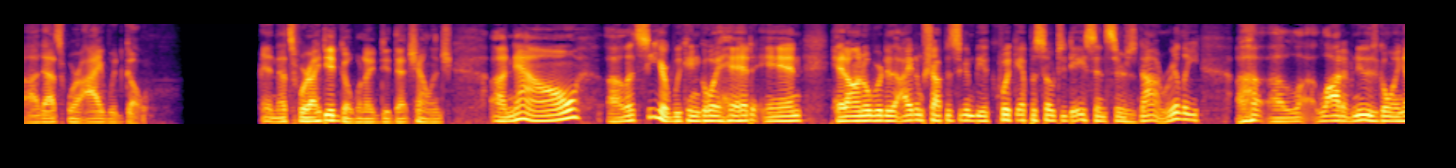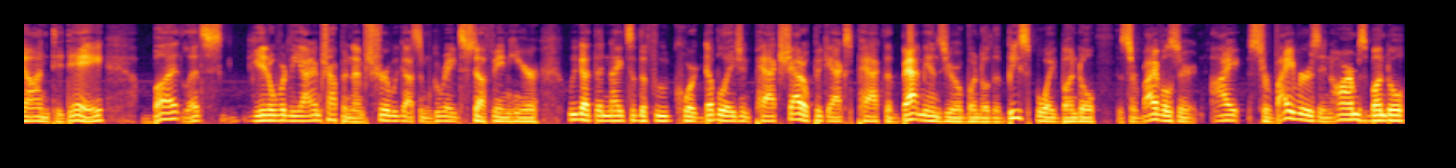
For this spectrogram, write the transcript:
uh, that's where I would go and that's where I did go when I did that challenge. Uh, now, uh, let's see here. We can go ahead and head on over to the item shop. This is going to be a quick episode today since there's not really a, a, lot of news going on today. But let's get over to the item shop, and I'm sure we got some great stuff in here. We got the Knights of the Food Court Double Agent Pack, Shadow Pickaxe Pack, the Batman Zero Bundle, the Beast Boy Bundle, the Survivors, I, Survivors in Arms Bundle.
